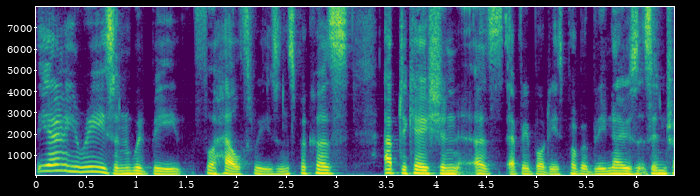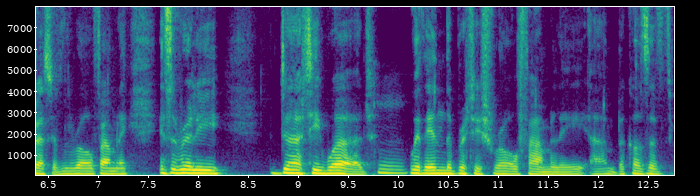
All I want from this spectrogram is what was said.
The only reason would be for health reasons because abdication, as everybody probably knows that's interested in the royal family, is a really dirty word mm. within the British royal family um, because of,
